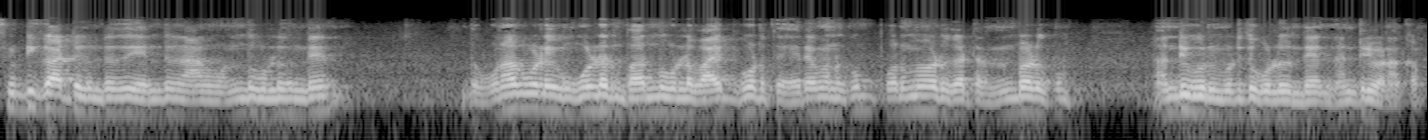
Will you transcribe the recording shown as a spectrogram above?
சுட்டிக்காட்டுகின்றது என்று நான் உணர்ந்து கொள்ளுகின்றேன். இந்த உணர்வுகளை உங்களுடன் பகிர்ந்து கொள்ள வாய்ப்பு கொடுத்த இறைவனுக்கும் பொறுமையோடு கேட்ட நண்பர்களுக்கும் நன்றி கூறி முடித்துக் கொள்கின்றேன். நன்றி வணக்கம்.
